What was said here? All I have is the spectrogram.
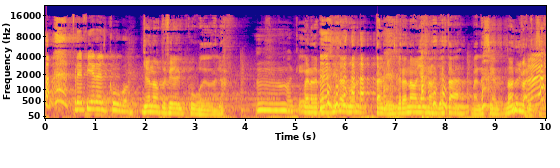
Prefiero el cubo. Yo no prefiero el cubo de Donaldo. Mm, ok. Bueno, depende. Si es albur, tal vez. Pero no, ya no. Ya está balanceado. No, no balanceado.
